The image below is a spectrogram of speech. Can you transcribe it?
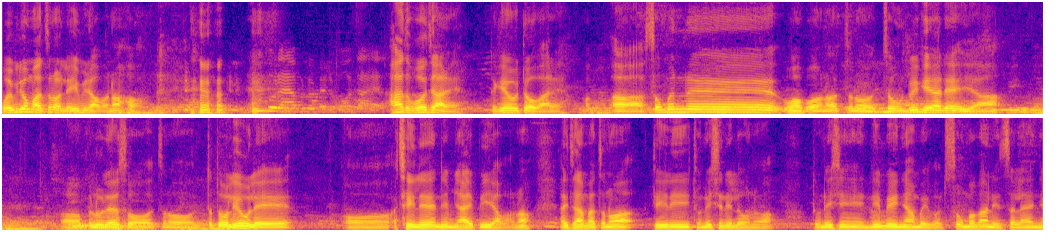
ဝယ်ပြီးတော့မှကျွန်တော်လိမ့်မိတာပါနော်ဟောကိုယ်တိုင်ကဘယ်လိုလဲသဘောကျရဲ့လားအားသဘောကျတယ်တကယ်ကိုတော်ပါတယ်အာစုံမနဲ့ဟိုပါပေါ့နော်ကျွန်တော်ကြုံတွေ့ခဲ့ရတဲ့အရာအာဘယ်လိုလဲဆိုတော့ကျွန်တော်တော်တော်လေးကိုလည်းအော်အချိန်လဲနေအများကြီးပေးရပါတော့နော်အဲကြားမှာကျွန်တော်က daily donation တွေလုံးတော့ donation နေမေးညမေးပေါ့စုံမကနေဇလန်ည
